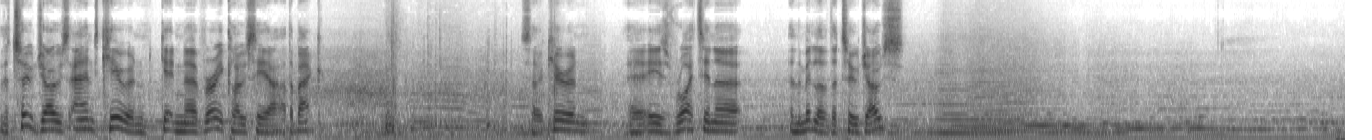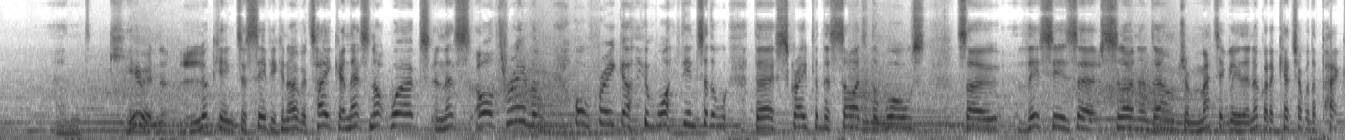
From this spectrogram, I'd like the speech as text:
the two Joes and Kieran getting uh, very close here at the back. So Kieran uh, is right in, a, in the middle of the two Joes. Kieran looking to see if he can overtake, and that's not worked. And that's all three of them, all three going wide into the the scraping the sides of the walls. So this is uh, slowing them down dramatically. They're not going to catch up with the pack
